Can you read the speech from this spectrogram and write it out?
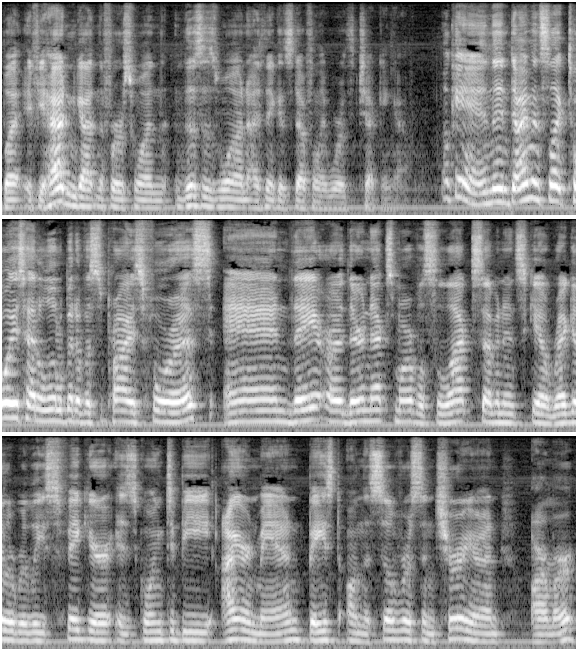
But if you hadn't gotten the first one, this is one I think it's definitely worth checking out. Okay, and then Diamond Select Toys had a little bit of a surprise for us, and they are their next Marvel Select 7-inch scale regular release figure is going to be Iron Man based on the Silver Centurion armor.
